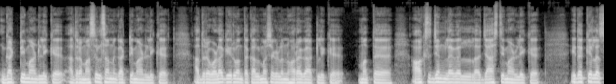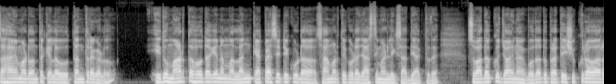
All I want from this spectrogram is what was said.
ಗಟ್ಟಿ ಮಾಡಲಿಕ್ಕೆ, ಅದರ ಮಸಿಲ್ಸನ್ನು ಗಟ್ಟಿ ಮಾಡಲಿಕ್ಕೆ, ಅದರ ಒಳಗಿರುವಂಥ ಕಲ್ಮಶಗಳನ್ನು ಹೊರಗೆ ಹಾಕಲಿಕ್ಕೆ ಮತ್ತು ಆಕ್ಸಿಜನ್ ಲೆವೆಲ್ ಜಾಸ್ತಿ ಮಾಡಲಿಕ್ಕೆ, ಇದಕ್ಕೆಲ್ಲ ಸಹಾಯ ಮಾಡುವಂಥ ಕೆಲವು ತಂತ್ರಗಳು. ಇದು ಮಾಡ್ತಾ ಹೋದಾಗೆ ನಮ್ಮ ಲಂಗ್ ಕೆಪ್ಯಾಸಿಟಿ ಕೂಡ, ಸಾಮರ್ಥ್ಯ ಕೂಡ ಜಾಸ್ತಿ ಮಾಡಲಿಕ್ಕೆ ಸಾಧ್ಯ ಆಗ್ತದೆ. ಸೊ ಅದಕ್ಕೂ ಜಾಯ್ನ್ ಆಗ್ಬೋದು. ಅದು ಪ್ರತಿ ಶುಕ್ರವಾರ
